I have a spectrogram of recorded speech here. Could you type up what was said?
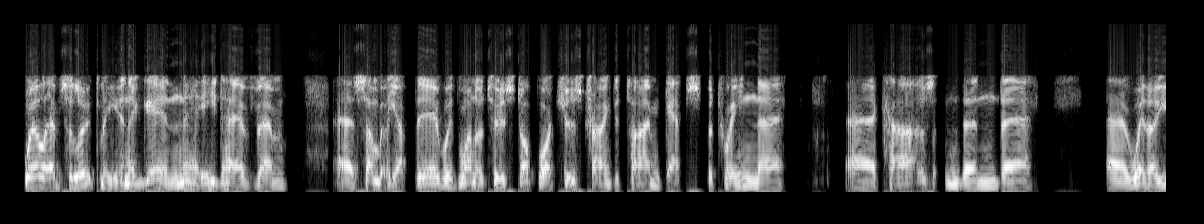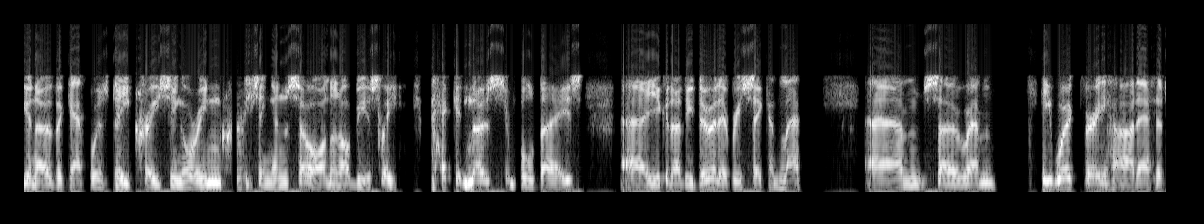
Well, absolutely. And again, he'd have um, uh, somebody up there with one or two stopwatches trying to time gaps between uh, uh cars and, and uh, whether you know the gap was decreasing or increasing and so on. And obviously, back in those simple days, uh, you could only do it every second lap. Um, so um, he worked very hard at it,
